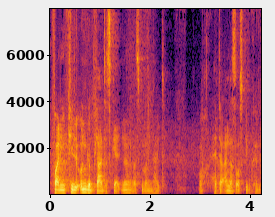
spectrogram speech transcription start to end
Vor allem viel ungeplantes Geld, ne? was man halt auch hätte anders ausgeben können.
